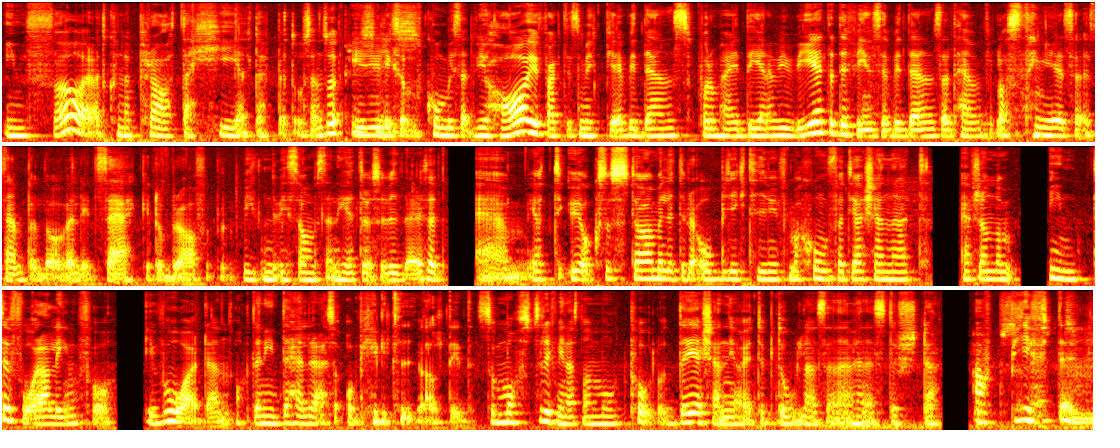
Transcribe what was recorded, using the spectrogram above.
inför att kunna prata helt öppet och sen så Precis. är det ju liksom komiskt att vi har ju faktiskt mycket evidens på de här idéerna. Vi vet att det finns evidens att hemförlossning är till exempel då väldigt säkert och bra för vissa omständigheter och så vidare. Så att, um, jag, jag också stör mig lite på objektiv information för att jag känner att eftersom de inte får all info i vården och den inte heller är så objektiv alltid så måste det finnas någon motpol och det känner jag är typ dolans en av hennes största uppgifter. Mm.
